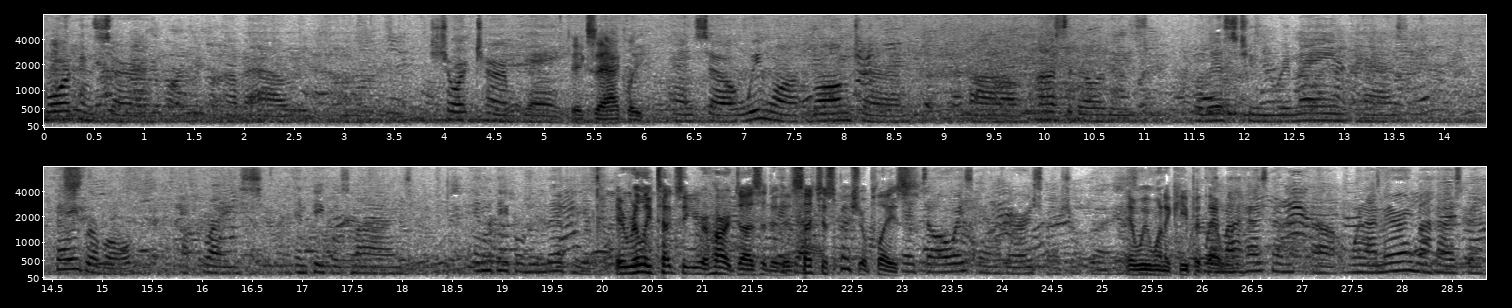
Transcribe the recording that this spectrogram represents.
more concerned about um, short-term gain. Exactly. And so we want long-term um, possibilities for this to remain as favorable a place in people's minds, in the people who live here. It really tugs at your heart, doesn't it? It It's such a special place, It's always been a very special place. and we want to keep it that when my way. husband, uh, when I married my husband,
